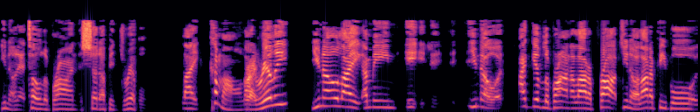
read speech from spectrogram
you know, that told LeBron to shut up and dribble. Like, come on, like, Right. really? You know, like, I mean, it, it- you know, I give LeBron a lot of props. You know, a lot of people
